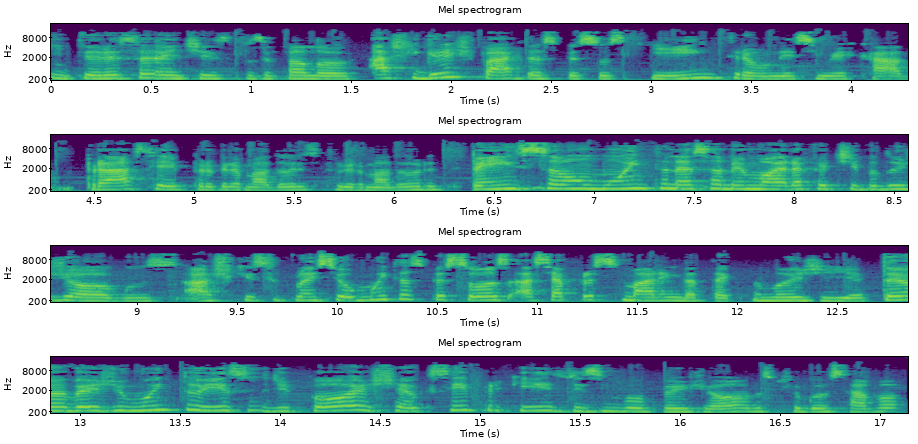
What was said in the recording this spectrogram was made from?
Interessante isso que você falou. Acho que grande parte das pessoas que entram nesse mercado para ser programadores e programadoras pensam muito nessa memória afetiva dos jogos. Acho que isso influenciou muitas pessoas a se aproximarem da tecnologia. Então eu vejo muito isso de, poxa, eu sempre quis desenvolver jogos porque eu gostava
